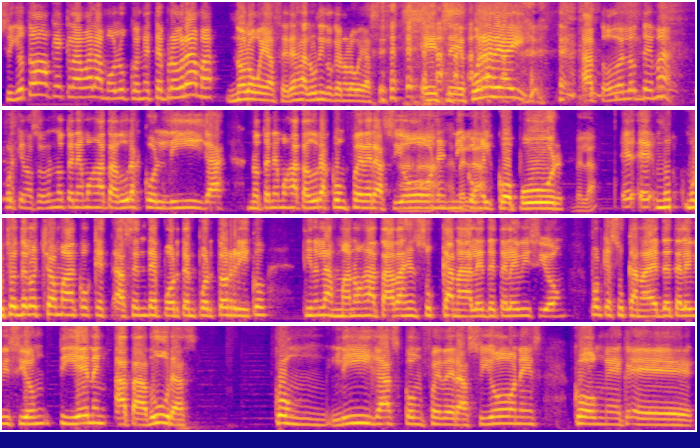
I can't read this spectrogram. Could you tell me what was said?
Si yo tengo que clavar a Molusco en este programa, no lo voy a hacer, es al único que no lo voy a hacer. Este, fuera de ahí, a todos los demás, porque nosotros no tenemos ataduras con ligas, no tenemos ataduras con federaciones, Ajá, ni verdad. con el COPUR. ¿Verdad? eh, eh, mu- muchos de los chamacos que hacen deporte en Puerto Rico tienen las manos atadas en sus canales de televisión porque sus canales de televisión tienen ataduras con ligas, con federaciones, con, eh,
